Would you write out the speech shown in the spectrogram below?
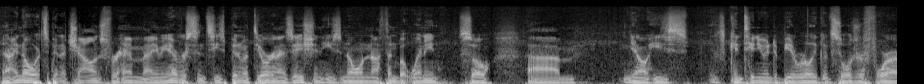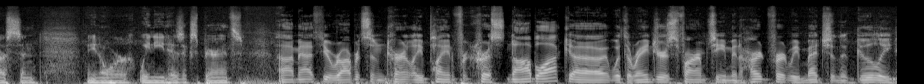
and I know it's been a challenge for him. I mean, ever since he's been with the organization, he's known nothing but winning. So, um, you know, he's continuing to be a really good soldier for us, and you know we're, we need his experience. Uh, Matthew Robertson currently playing for Chris Knoblauch uh, with the Rangers farm team in Hartford. We mentioned that Guhle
